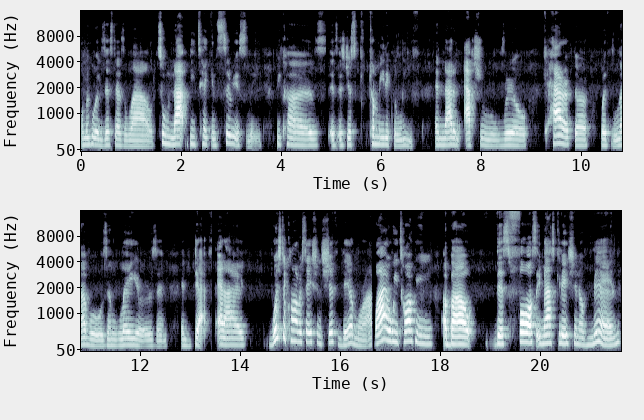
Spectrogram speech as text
women who exist as loud, to not be taken seriously because it's, just comedic relief and not an actual real character with levels and layers and, and depth. And I wish the conversation shift there more. Why are we talking about this false emasculation of men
